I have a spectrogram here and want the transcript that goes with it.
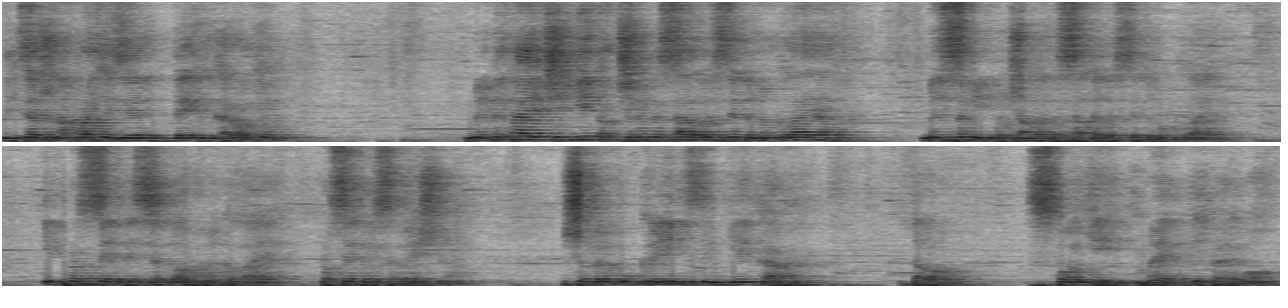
і це вже на протязі декілька років, ми питаючи діток, чи ви писали листи до Миколая, ми самі почали писати листи до Миколая і просити Святого Миколая, просити Всевишнього, щоб українським діткам дав спокій, мир і перемогу.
